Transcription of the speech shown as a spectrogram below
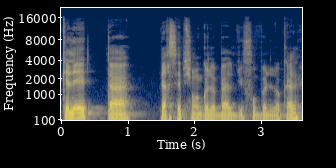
quelle est ta perception globale du football local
